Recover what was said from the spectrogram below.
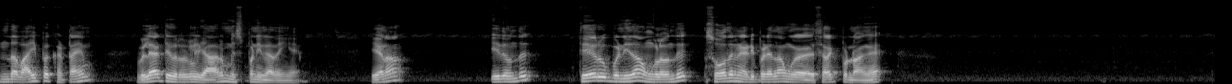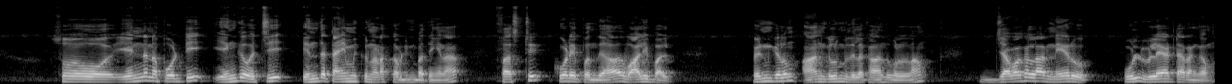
இந்த வாய்ப்பை கட்டாயம் விளையாட்டு வீரர்கள் யாரும் மிஸ் பண்ணிடாதீங்க. ஏன்னா இது வந்து தேர்வு பண்ணி தான் உங்களை வந்து சோதனை அடிப்படையில் தான் அவங்க செலக்ட் பண்ணுவாங்க. ஸோ என்னென்ன போட்டி எங்கே வச்சு எந்த டைமுக்கு நடக்கும் அப்படின்னு பார்த்தீங்கன்னா ஃபஸ்ட்டு கூடைப்பந்து அதாவது வாலிபால் பெண்களும் ஆண்களும் இதில் கலந்து கொள்ளலாம். ஜவஹர்லால் நேரு உள் விளையாட்டு அரங்கம்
